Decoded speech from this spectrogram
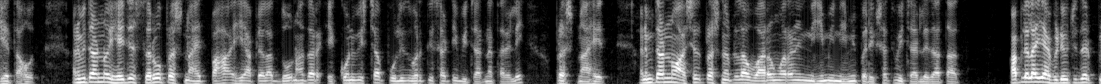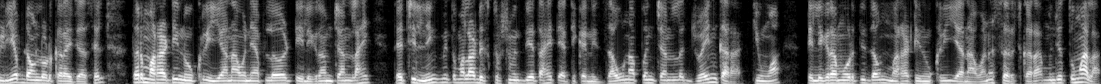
घेत आहोत. आणि मित्रांनो हे जे सर्व प्रश्न आहेत पहा हे आपल्याला दोन हजार एकोणवीसच्या पोलीस भरतीसाठी विचारण्यात आलेले प्रश्न आहेत. आणि मित्रांनो असेच प्रश्न आपल्याला वारंवार आणि नेहमी नेहमी परीक्षेत विचारले जातात. आपल्याला या व्हिडिओची जर पी डी एफ डाउनलोड करायची असेल तर मराठी नोकरी या नावाने आपलं टेलिग्राम चॅनल आहे. त्याची लिंक मी तुम्हाला डिस्क्रिप्शनमध्ये देत आहे. त्या ठिकाणी जाऊन आपण चॅनलला जॉईन करा किंवा टेलिग्रामवरती जाऊन मराठी नोकरी या नावानं सर्च करा. म्हणजे तुम्हाला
